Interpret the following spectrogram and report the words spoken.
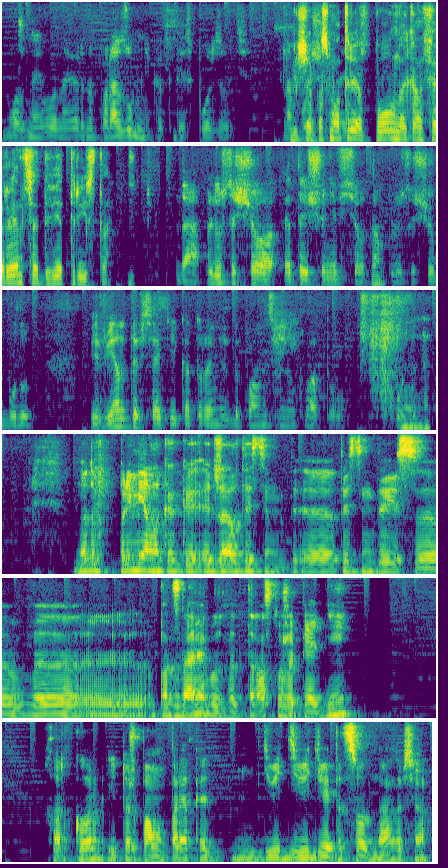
можно его, наверное, поразумнее как-то использовать. Ну, я посмотрел, количество. полная конференция 2300. Да, плюс еще, это еще не все, там плюс еще будут ивенты всякие, которые они с дополнительную плату входят. Ну, это примерно как Agile Testing, testing Days э, в э, Потсдаме будет. В этот раз тоже 5 дней. Хардкор. И тоже, по-моему, порядка 9500, да, за все.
